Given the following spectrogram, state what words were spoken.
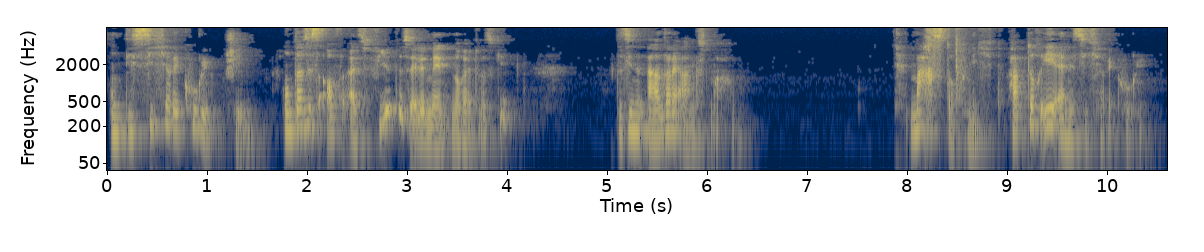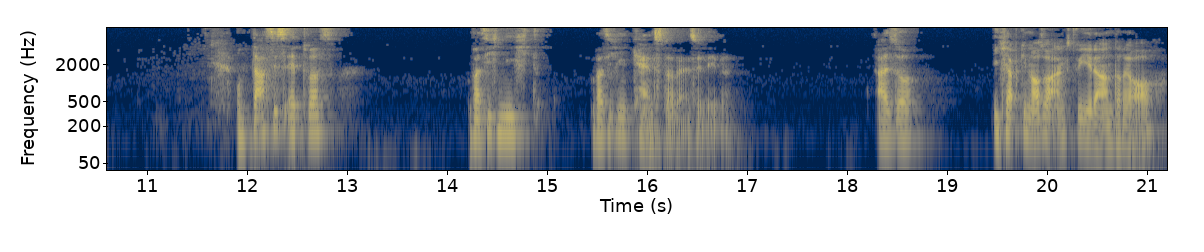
und die sichere Kugel schieben. Und dass es auch als viertes Element noch etwas gibt, das ihnen andere Angst machen. Mach's doch nicht. Hab doch eh eine sichere Kugel. Und das ist etwas, was ich nicht, was ich in keinster Weise lebe. Also, ich habe genauso Angst wie jeder andere auch.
